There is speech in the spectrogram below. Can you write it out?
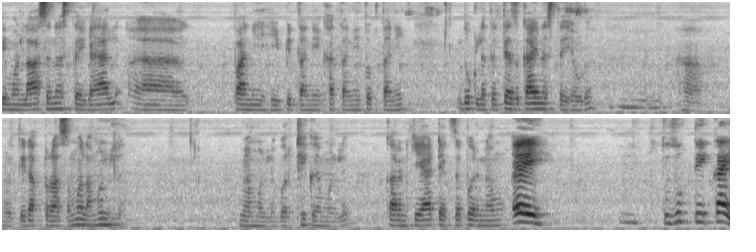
ते म्हणलं असं नसतंय काय. आल अं, पाणी ही पितानी खातानी तुकतानी. दुखलं तर त्याचं काय नसतंय एवढं. हां मग ते डॉक्टर असं मला म्हणलं मी म्हणलं बरं ठीक आहे म्हणलं कारण की अटॅकचा परिणाम ऐ. तू झुकते काय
